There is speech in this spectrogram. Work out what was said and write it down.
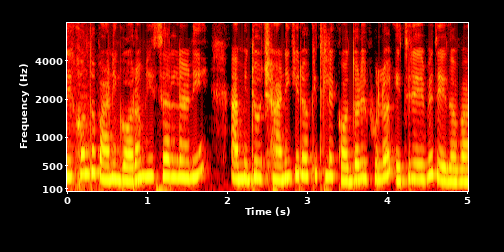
ଦେଖନ୍ତୁ ପାଣି ଗରମ ହେଇସାରିଲାଣି ଆମେ ଯେଉଁ ଛାଣିକି ରଖିଥିଲେ କଦଳୀ ଫୁଲ ଏଥିରେ ଏବେ ଦେଇଦେବା।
